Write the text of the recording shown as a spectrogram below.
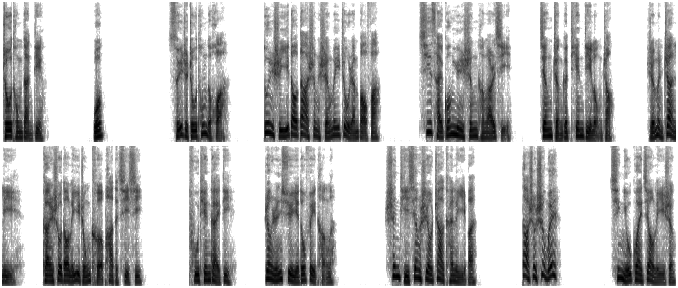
周通淡定。嗡。随着周通的话，顿时一道大圣神威骤然爆发，七彩光晕升腾而起，将整个天地笼罩。人们站立，感受到了一种可怕的气息，铺天盖地，让人血液都沸腾了，身体像是要炸开了一般。大圣圣威！青牛怪叫了一声，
